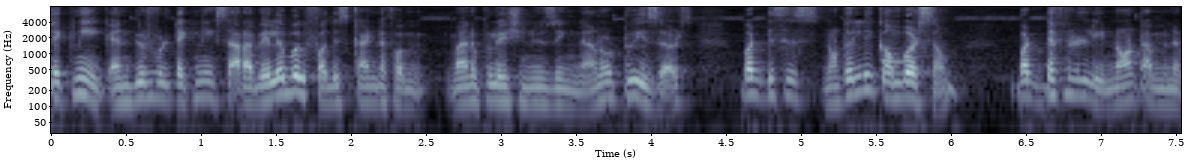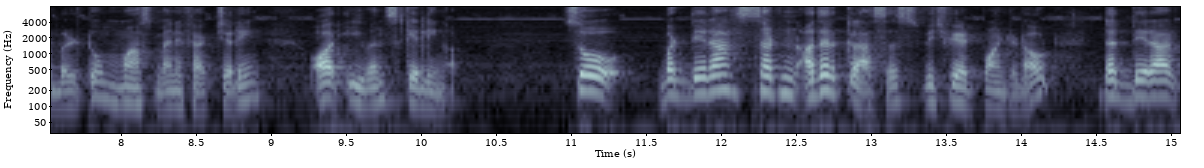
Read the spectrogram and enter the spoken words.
technique and beautiful techniques are available for this kind of a manipulation using nano tweezers, but this is not only cumbersome, but definitely not amenable to mass manufacturing or even scaling up. So, but there are certain other classes which we had pointed out that there are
